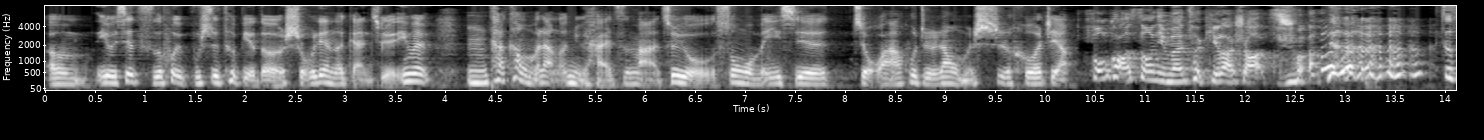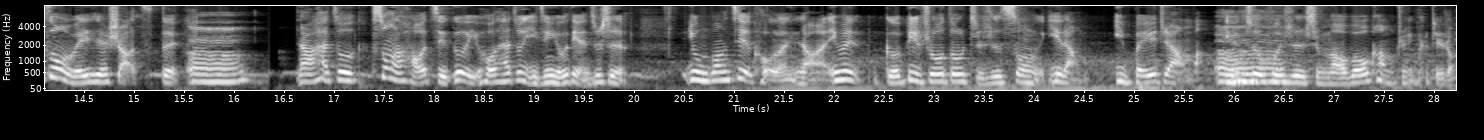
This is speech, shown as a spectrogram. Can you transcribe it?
嗯，有些词汇不是特别的熟练的感觉，因为嗯，他看我们两个女孩子嘛，就有送我们一些酒啊，或者让我们试喝这样，疯狂送你们 tequila shots 是吧？就送我们一些 shots，对，嗯，然后他就送了好几个，以后他就已经有点就是用光借口了，你知道吗？因为隔壁桌都只是送一两一杯这样嘛，嗯因为就会是什么 welcome drink 这种，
